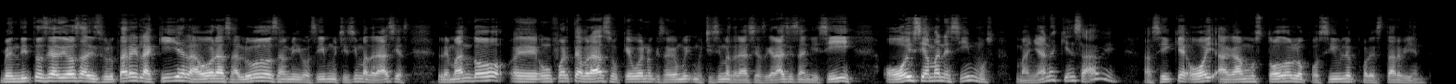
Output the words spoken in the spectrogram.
bendito sea Dios, a disfrutar el aquí y el ahora, saludos amigos, sí, muchísimas gracias, le mando eh, un fuerte abrazo, qué bueno que se ve, muy, muchísimas gracias, gracias Angie, sí, hoy sí amanecimos, mañana quién sabe, así que hoy hagamos todo lo posible por estar bien.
